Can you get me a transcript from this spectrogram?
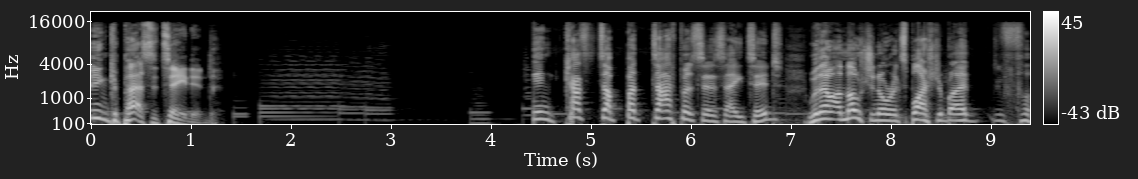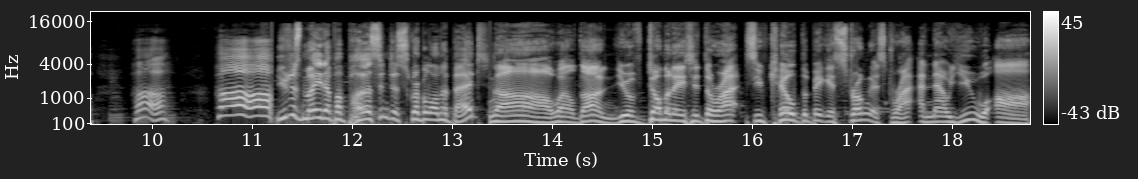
Incapacitated. Incapacitated without emotion or expression. But... Uh, huh? Ah, you just made up a person to scribble on a bed? Ah, well done. You have dominated the rats. You've killed the biggest, strongest rat, and now you are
